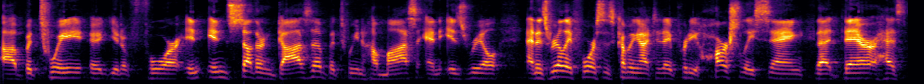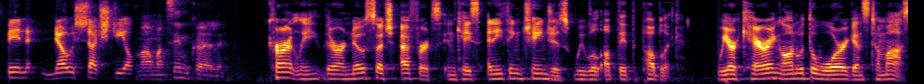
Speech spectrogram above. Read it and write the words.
Uh, between, uh, you know, for in, in southern Gaza between Hamas and Israel. And Israeli forces coming out today pretty harshly saying that there has been no such deal. Currently, there are no such efforts. In case anything changes, we will update the public. We are carrying on with the war against Hamas.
